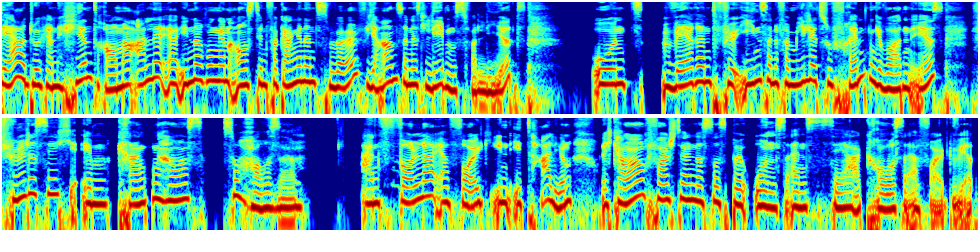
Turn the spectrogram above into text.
der durch ein Hirntrauma alle Erinnerungen aus den vergangenen zwölf Jahren seines Lebens verliert. Und während für ihn seine Familie zu Fremden geworden ist, fühlt er sich im Krankenhaus zu Hause. Ein voller Erfolg in Italien. Und ich kann mir auch vorstellen, dass das bei uns ein sehr großer Erfolg wird.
